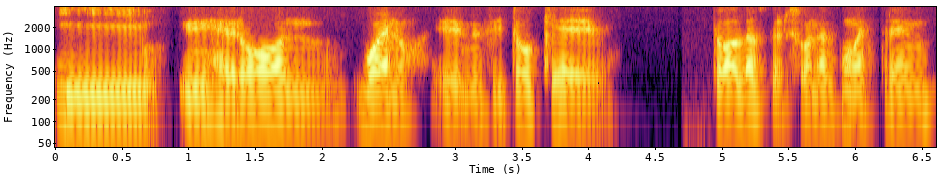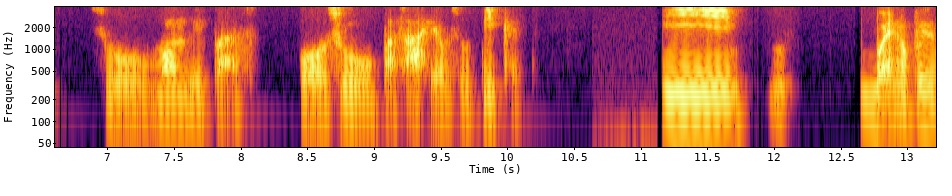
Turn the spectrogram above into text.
y, dijeron, bueno, eh, necesito que todas las personas muestren su Monthly Pass o su pasaje o su ticket. Y bueno, pues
